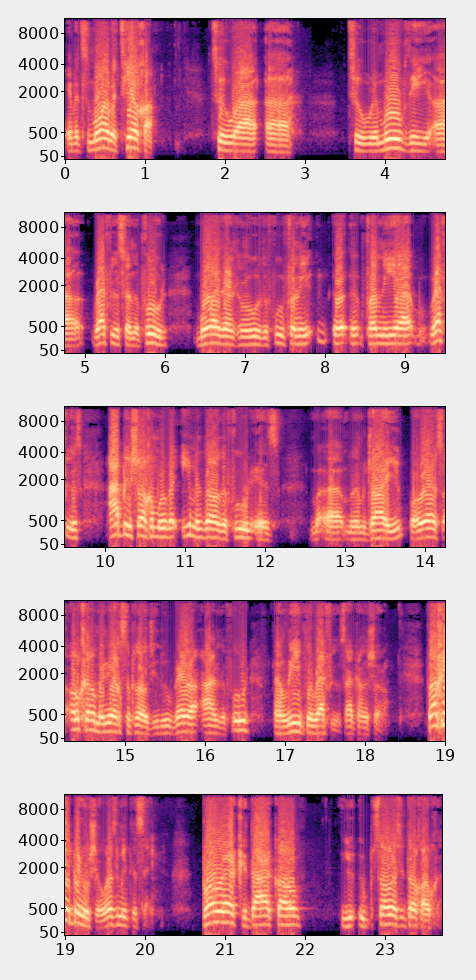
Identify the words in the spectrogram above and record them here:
If it's more of a tircha to uh, uh, to remove the uh, refuse from the food more than to remove the food from the uh, uh from the uh, refuse, even though the food is uh, the majority. You do vera on the food and leave the refuse. That kind of show. What does it mean to say? Borer kedarko you yitoch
